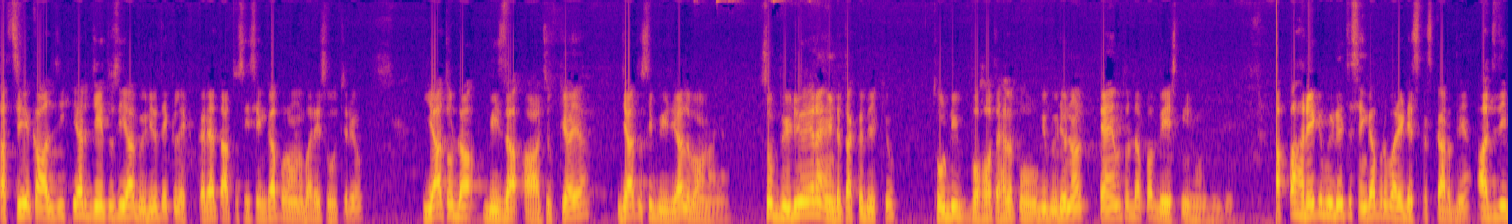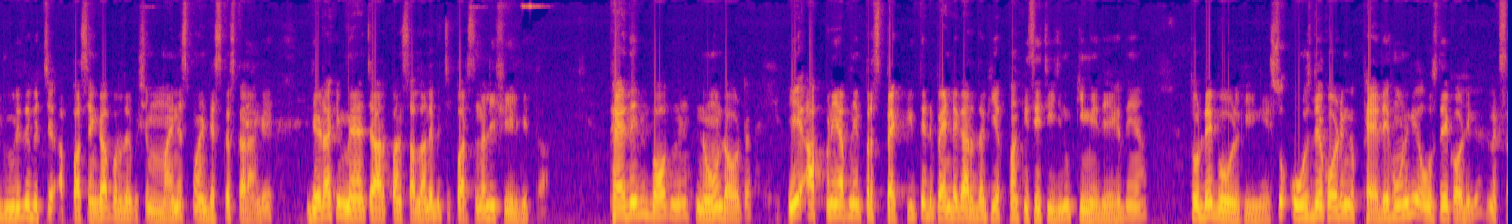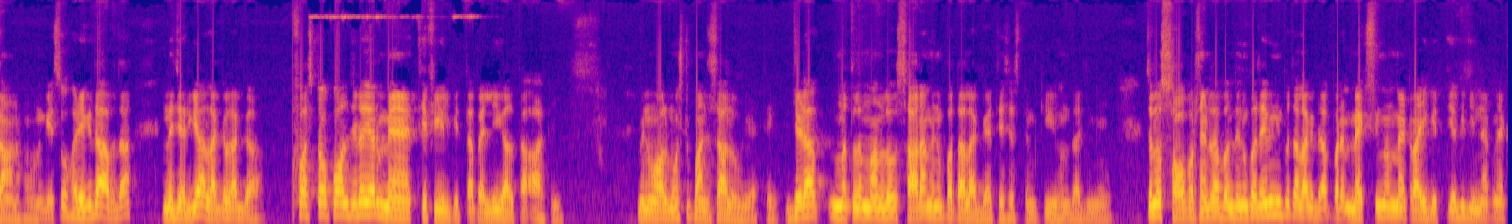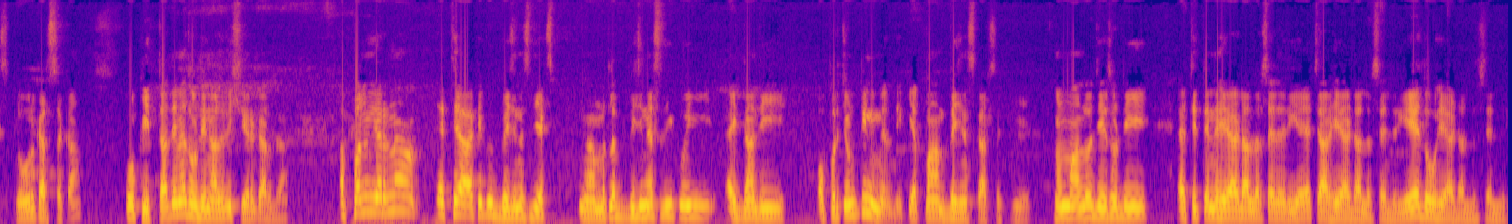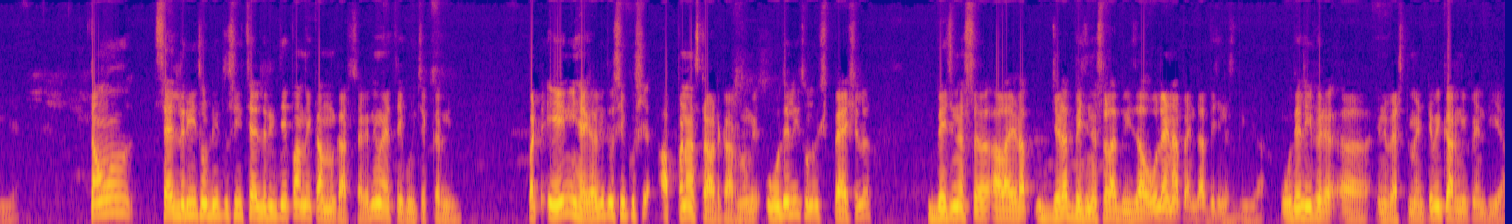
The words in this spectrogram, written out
ਸਤਿ ਸ੍ਰੀ ਅਕਾਲ ਜੀ। ਯਾਰ, ਜੇ ਤੁਸੀਂ ਆਹ ਵੀਡੀਓ ਤੇ ਕਲਿੱਕ ਕਰਿਆ ਤਾਂ ਤੁਸੀਂ ਸਿੰਗਾਪੁਰ ਆਉਣ ਬਾਰੇ ਸੋਚ ਰਹੇ ਹੋ। ਜਾਂ ਤੁਹਾਡਾ ਵੀਜ਼ਾ ਆ ਚੁੱਕਿਆ ਆ, ਜਾਂ ਤੁਸੀਂ ਵੀਜ਼ਾ ਲਵਾਉਣਾ ਆ ਸੋ ਵੀਡੀਓ ਯਾਰ ਐਂਡ ਤੱਕ ਦੇਖਿਓ। ਤੁਹਾਡੀ ਬਹੁਤ ਹੈਲਪ ਹੋਊਗੀ ਵੀਡੀਓ ਨਾਲ। ਟਾਈਮ ਤੁਹਾਡਾ ਆਪਾਂ ਵੇਸਟ ਨਹੀਂ ਹੋਣ ਦਿੰਦੇ। ਆਪਾਂ ਹਰੇਕ ਵੀਡੀਓ 'ਚ ਸਿੰਗਾਪੁਰ ਬਾਰੇ ਡਿਸਕਸ ਕਰਦੇ ਹਾਂ। ਅੱਜ ਦੀ ਵੀਡੀਓ ਦੇ ਵਿੱਚ ਆਪਾਂ ਸਿੰਗਾਪੁਰ ਦੇ ਕੁਝ ਮਾਈਨਸ ਪੁਆਇੰਟ ਡਿਸਕਸ ਕਰਾਂਗੇ, ਜਿਹੜਾ ਕਿ ਮੈਂ 4-5 ਸਾਲਾਂ ਦੇ ਵਿੱਚ ਪਰਸਨਲੀ ਫੀਲ ਕੀਤਾ। ਫਾਇਦੇ ਵੀ ਬਹੁਤ ਨੇ ਨੋ ਡਾਊਟ ਇਹ ਆਪਣੇ ਆਪਣੇ ਪਰਸਪੈਕਟਿਵ ਤੇ ਡਿਪੈਂਡ ਕਰਦਾ ਕਿ ਆਪਾਂ ਕਿਸੇ ਚੀਜ਼ ਨੂੰ ਕਿਵੇਂ ਦੇਖਦੇ ਆ ਤੁਹਾਡੇ ਗੋਲ ਕੀ ਨੇ। ਸੋ ਉਸ ਦੇ ਅਕੋਰਡਿੰਗ ਫਾਇਦੇ ਹੋਣਗੇ ਉਸ ਦੇ ਅਕੋਰਡਿੰਗ ਨੁਕਸਾਨ ਹੋਣਗੇ। ਸੋ ਹਰੇਕ ਦਾ ਆਪਦਾ ਨਜ਼ਰੀਆ ਅਲੱਗ-ਅਲੱਗ ਆ। ਫਸਟ ਆਫ ਆਲ ਜਿਹੜਾ ਯਾਰ ਮੈਂ ਇੱਥੇ ਫੀਲ ਕੀਤਾ ਪਹਿਲੀ ਗੱਲ ਤਾਂ ਆ ਕੇ, ਮੈਨੂੰ ਆਲਮੋਸਟ 5 ਸਾਲ ਹੋ ਗਏ ਇੱਥੇ। ਜਿਹੜਾ ਮਤਲਬ ਮੰਨ ਲਓ ਸਾਰਾ ਮੈਨੂੰ ਪਤਾ ਲੱਗ ਗਿਆ ਇੱਥੇ ਸਿਸਟਮ ਕੀ ਹੁੰਦਾ ਜਿਵੇਂ। ਚਲੋ 100% ਦਾ ਬੰਦੇ ਨੂੰ ਕਦੇ ਵੀ ਨਹੀਂ ਪਤਾ ਲੱਗਦਾ, ਪਰ ਮੈਕਸਿਮਮ ਮੈਂ ਟਰਾਈ ਕੀਤੀ ਹੈ ਕਿ ਜਿੰਨਾ ਕੁ ਮੈਂ ਐਕਸਪਲੋਰ ਕਰ ਸਕਾਂ। ਉਹ ਕੀਤਾ ਤੇ ਮੈਂ ਤੁਹਾਡੇ ਨਾਲ ਵੀ ਸ਼ੇਅਰ ਕਰਦਾ। ਆਪਾਂ ਨੂੰ ਯਾਰ ਨਾ ਇੱਥੇ ਆ ਕੇ ਕੋਈ ਬਿਜ਼ਨਸ ਦੀ ex- ਮਤਲਬ ਬਿਜ਼ਨਸ ਦੀ ਕੋਈ ਐਦਾਂ ਦੀ ਓਪਰਚੁਨਿਟੀ ਨਹੀਂ ਮਿਲਦੀ ਕਿ ਆਪਾਂ ਬਿਜ਼ਨਸ ਕਰ ਸਕੀਏ। ਹੁਣ ਮੰਨ ਲਓ ਜੇ ਤੁਹਾਡੀ ਇੱਥੇ 3000 ਡਾਲਰ ਸੈਲਰੀ ਹੈ ਜਾਂ 4000 ਡਾਲਰ ਸੈਲਰੀ ਹੈ ਜਾਂ 2000 ਡਾਲਰ ਸੈਲਰੀ ਹੈ ਤਾਂ ਸੈਲਰੀ ਤੁਹਾਡੀ ਤੁਸੀਂ ਸੈਲਰੀ ਤੇ ਭਾਵੇਂ ਕੰਮ ਕਰ ਸਕਦੇ ਹੋ, ਇੱਥੇ ਕੋਈ ਚੱਕਰ ਨਹੀਂ। ਬਟ ਇਹ ਨਹੀਂ ਹੈਗਾ ਕਿ ਤੁਸੀਂ ਕੁਝ ਆਪਣਾ ਸਟਾਰਟ ਕਰ ਲਓਗੇ। ਉਹਦੇ ਲਈ ਤੁਹਾਨੂੰ ਸਪੈਸ਼ਲ ਬਿਜ਼ਨਸ ਵਾਲਾ ਜਿਹੜਾ ਜਿਹੜਾ ਬਿਜ਼ਨਸ ਵਾਲਾ ਵੀਜ਼ਾ ਉਹ ਲੈਣਾ ਪੈਂਦਾ ਬਿਜ਼ਨਸ ਵੀਜ਼ਾ। ਉਹਦੇ ਲਈ ਫਿਰ ਇਨਵੈਸਟਮੈਂਟ ਵੀ ਕਰਨੀ ਪੈਂਦੀ ਆ।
